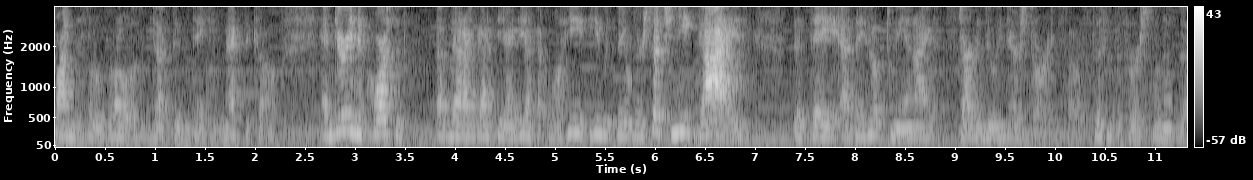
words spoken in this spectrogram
find this little girl that was abducted and taken to Mexico. And during the course of, of that, I got the idea. I thought, well, he he they, they're such neat guys that they uh, they hooked me, and I started doing their stories. So this is the first one of the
